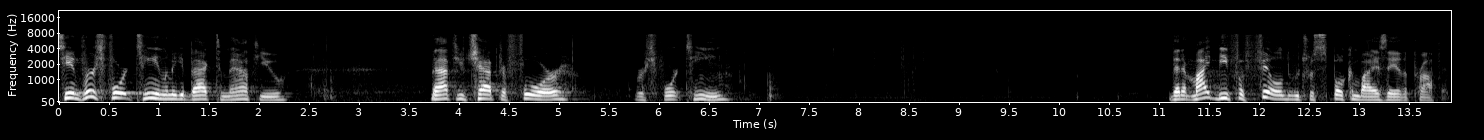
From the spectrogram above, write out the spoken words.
See, in verse 14, let me get back to Matthew. Matthew chapter 4, verse 14. That it might be fulfilled, which was spoken by Isaiah the prophet.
